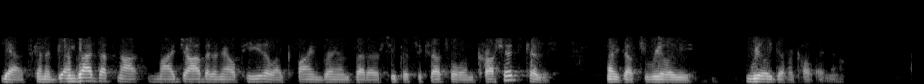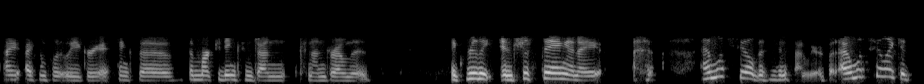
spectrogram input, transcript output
yeah, it's gonna be. I'm glad that's not my job at an LP to like find brands that are super successful and crush it because I think that's really really difficult right now. I, I completely agree. I think the the marketing conundrum is like really interesting, and I I almost feel this is gonna sound weird, but I almost feel like it's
